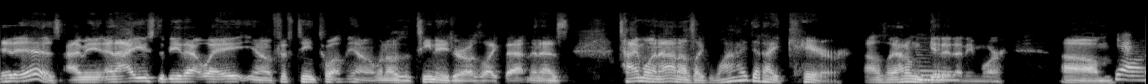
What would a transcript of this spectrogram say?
It is. I mean, and I used to be that way, you know, 15, 12, you know, when I was a teenager, I was like that. And then as time went on, I was like, why did I care? I was like, I don't get it Mm. anymore. Um, Yeah,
